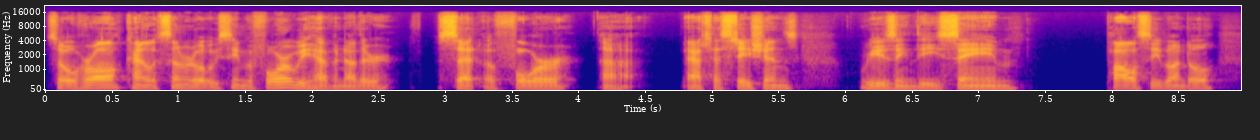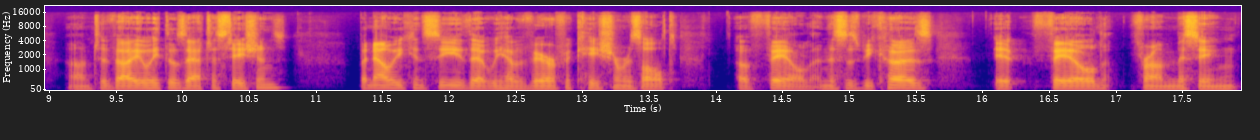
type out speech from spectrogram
So overall, kind of looks similar to what we've seen before. We have another set of four uh, attestations. We're using the same policy bundle um, to evaluate those attestations. But now we can see that we have a verification result of failed. And this is because it failed from missing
